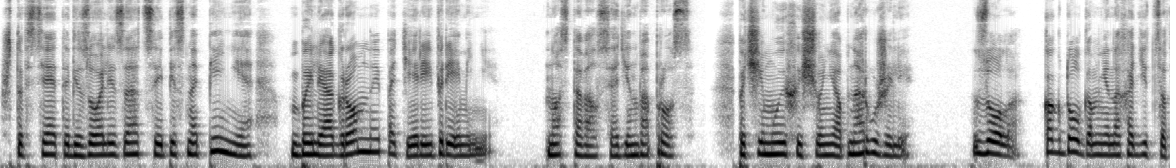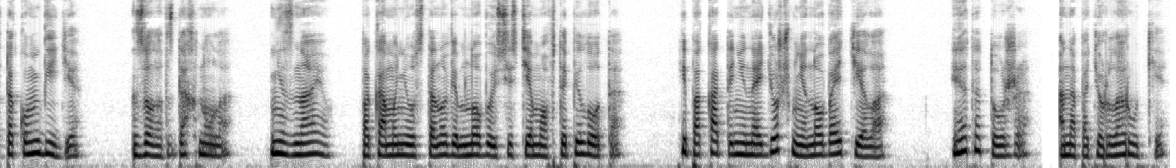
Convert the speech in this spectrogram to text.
что вся эта визуализация и песнопение были огромной потерей времени. Но оставался один вопрос. Почему их еще не обнаружили? «Зола, как долго мне находиться в таком виде?» Зола вздохнула. «Не знаю, пока мы не установим новую систему автопилота. И пока ты не найдешь мне новое тело». И это тоже. Она потерла руки.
